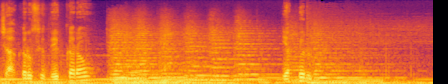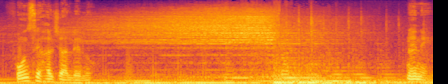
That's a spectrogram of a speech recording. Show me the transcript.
जाकर उसे देख कर आऊँ? या फिर फ़ोन से हालचाल ले लूँ? नहीं नहीं,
